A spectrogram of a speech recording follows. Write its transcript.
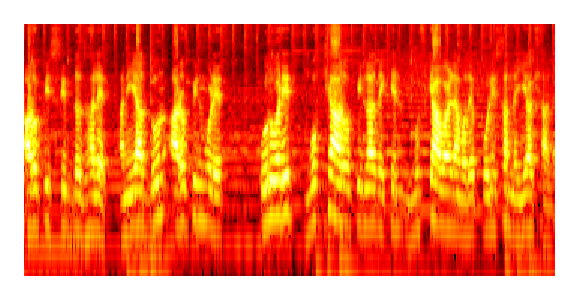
आरोपी सिद्ध झालेत. आणि या दोन आरोपींमुळे उर्वरित मुख्य आरोपीला देखील मुसक्या आवळण्यामध्ये पोलिसांना यश आलं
